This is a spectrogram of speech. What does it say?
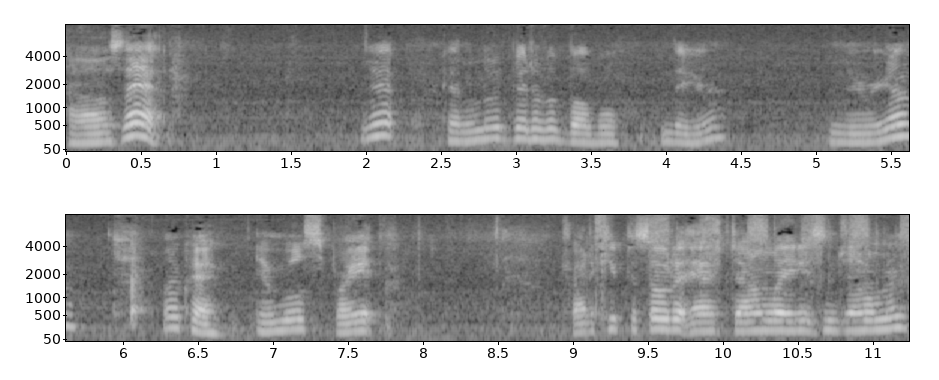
How's that? Yep, got a little bit of a bubble there. And there we go. Okay, and we'll spray it. Try to keep the soda ash down, ladies and gentlemen.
